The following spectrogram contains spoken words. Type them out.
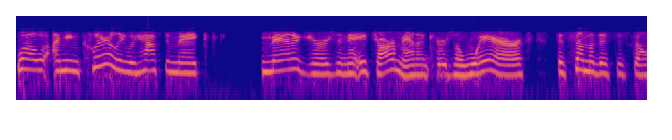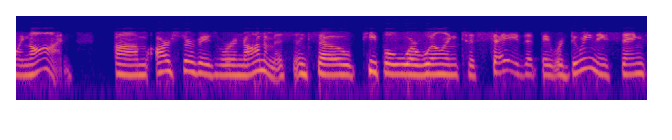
Well, I mean, clearly we have to make managers and HR managers aware that some of this is going on. Um, our surveys were anonymous, and so people were willing to say that they were doing these things.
